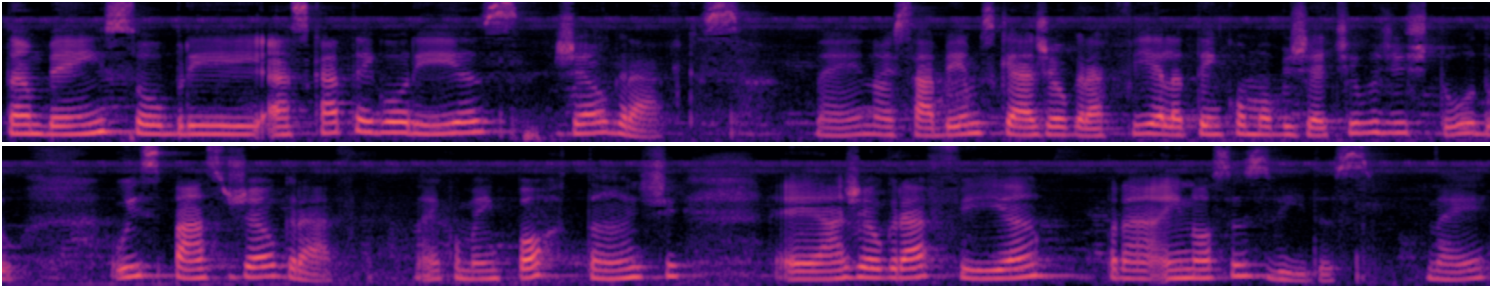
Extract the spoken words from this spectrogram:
também sobre as categorias geográficas. Né? Nós sabemos que a geografia ela tem como objetivo de estudo o espaço geográfico, né? como é importante é, a geografia pra, em nossas vidas. Né?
